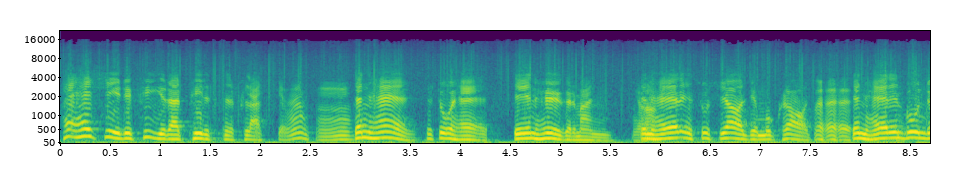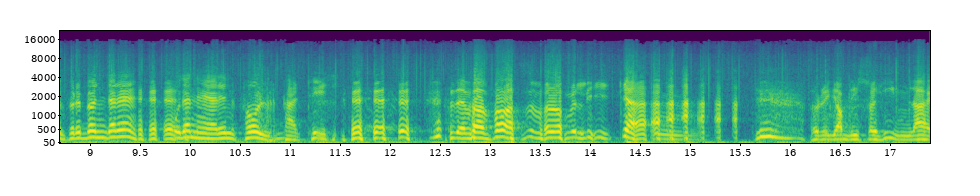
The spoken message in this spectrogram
här, här ser du fyra pilsnerflaskor. Va? Mm. Den här, som står här, det är en högerman. Den Ja. här är en socialdemokrat. den här är en bondeförbundare. och den här är en folkpartist. det var fasen vad de är lika. Hörru, jag blir så himla...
